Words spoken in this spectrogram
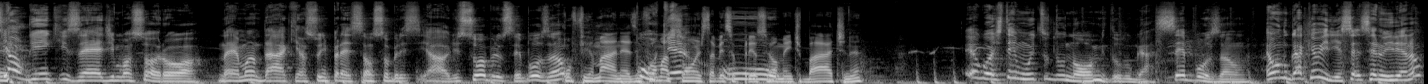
Se alguém quiser de Mossoró, né, mandar aqui a sua impressão sobre esse áudio, sobre o Cebozão. Confirmar, né? As informações, saber se o preço realmente bate, né? Eu gostei muito do nome do lugar, Cebozão. É um lugar que eu iria. Você não iria, não?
